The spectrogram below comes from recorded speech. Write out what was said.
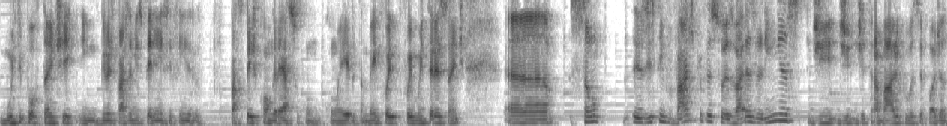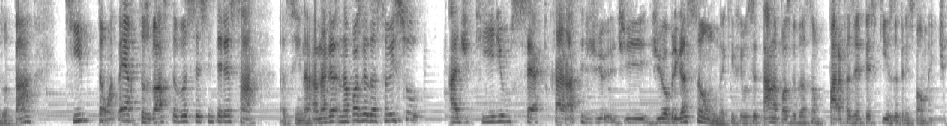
muito importante em grande parte da minha experiência, enfim, participei de congresso com, com ele também, foi, foi muito interessante. são existem vários professores, várias linhas de, de, de trabalho que você pode adotar que estão abertas, basta você se interessar. Assim, na, na, na pós-graduação isso adquire um certo caráter de, de, de obrigação, né? Que você está na pós-graduação para fazer pesquisa, principalmente.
